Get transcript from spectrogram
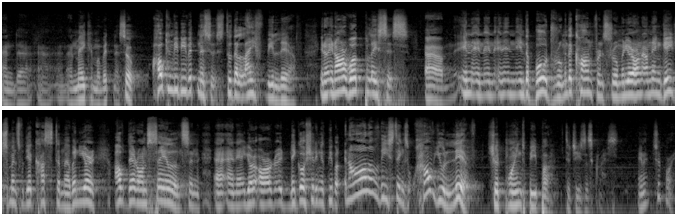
and, and make him a witness. So how can we be witnesses to the life we live? You know, in our workplaces, um, in, in, in, in, the boardroom, in the conference room, when you're on, on engagements with your customer, when you're out there on sales and, uh, and uh, you're or uh, negotiating with people. And all of these things, how you live should point people to Jesus Christ. Amen? Should point.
